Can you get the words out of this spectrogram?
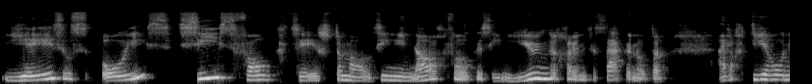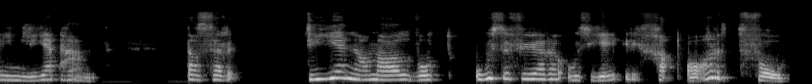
Jesus uns, sein Volk das erste Mal, seine Nachfolger, seine Jünger können sagen, oder einfach die, die ihn lieb haben, dass er die nochmal herausführen aus jeglicher Art von,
